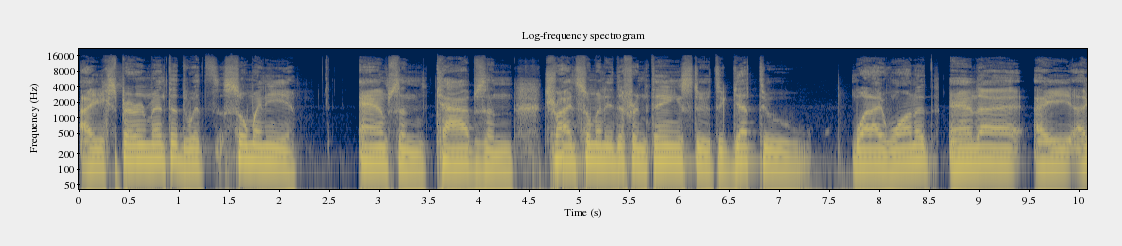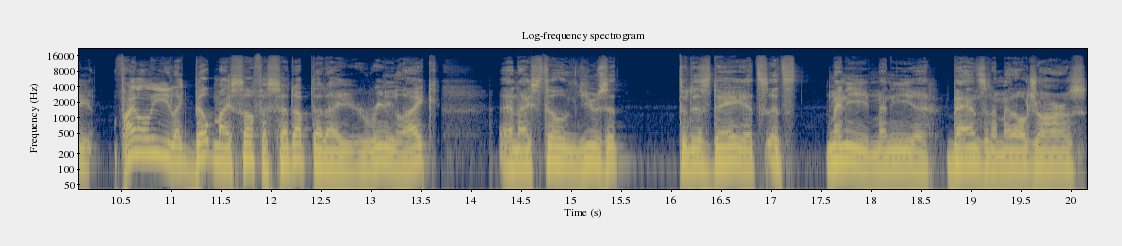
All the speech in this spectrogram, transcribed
I experimented with so many amps and cabs and tried so many different things to to get to what I wanted, and uh, I I finally like built myself a setup that I really like, and I still use it to this day. It's it's many many uh, bands in the metal jars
